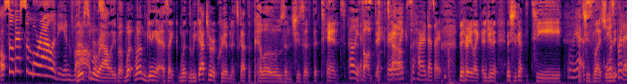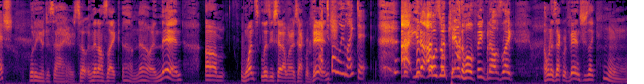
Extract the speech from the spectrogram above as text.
Oh. So there's some morality involved. Oh. There's some morality, but what what I'm getting at is like when we got to her crib and it's got the pillows and she's at the tent. Oh it's yes, all decked very out. like Sahara Desert. very like and she's got the tea. Well, yes, and she's like, she what is British. What are your desires? So, and then I was like, oh no. And then, um, once Lizzie said I want to exact revenge, Totally liked it. I, you know, I was okay with the whole thing, but I was like, I want to exact revenge. She's like, hmm,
